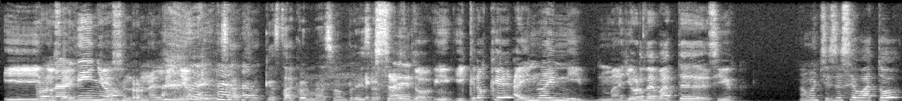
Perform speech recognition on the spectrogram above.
Y Ronaldinho. no sé, en Ronaldinho. Sí, exacto, que está con una sonrisa. Exacto, y, y creo que ahí no hay ni mayor debate de decir, no manches, ese vato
